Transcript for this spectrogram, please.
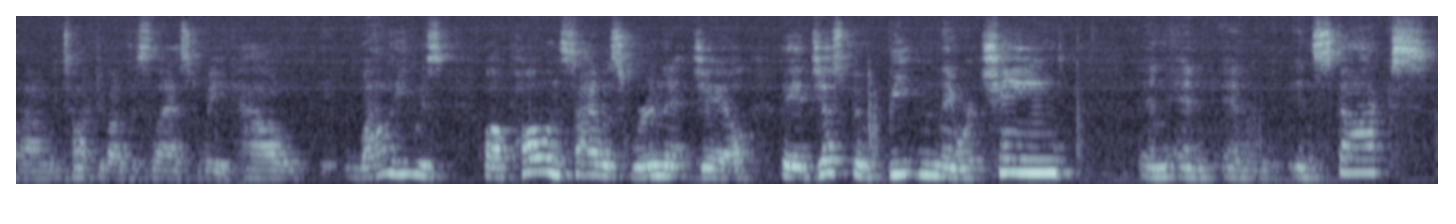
uh, we talked about this last week. How while he was, while Paul and Silas were in that jail, they had just been beaten. They were chained and and, and in stocks,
